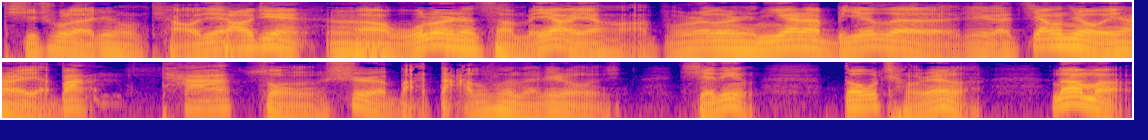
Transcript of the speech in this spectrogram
提出了这种条件。条件嗯。啊，无论是怎么样也好，不论是捏着鼻子这个将就一下也罢，他总是把大部分的这种协定都承认了，那么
